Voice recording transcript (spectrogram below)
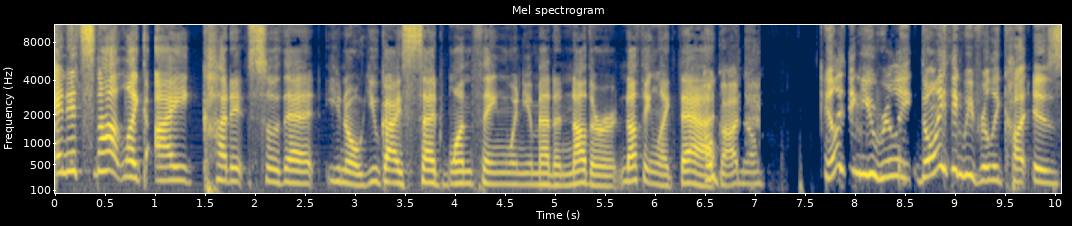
And it's not like I cut it so that, you know, you guys said one thing when you met another, nothing like that. Oh God, no. The only thing you really, the only thing we've really cut is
